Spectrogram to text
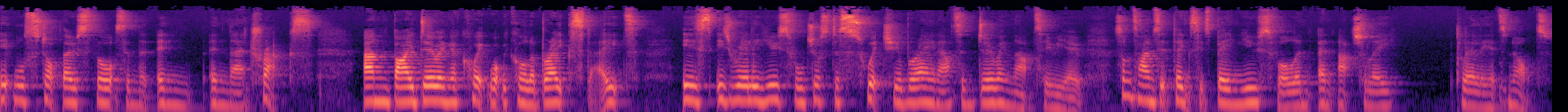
It will stop those thoughts in the, in in their tracks. And by doing a quick what we call a break state, is is really useful just to switch your brain out of doing that to you. Sometimes it thinks it's being useful and, and actually clearly it's not.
